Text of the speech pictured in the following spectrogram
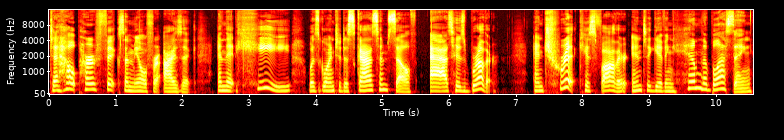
to help her fix a meal for Isaac and that he was going to disguise himself as his brother and trick his father into giving him the blessing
